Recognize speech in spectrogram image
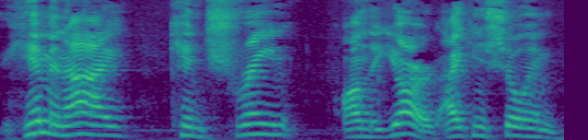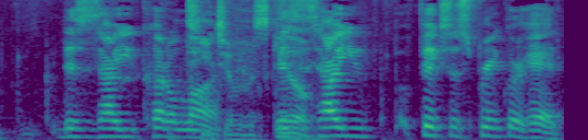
him and I can train on the yard. I can show him this is how you cut a lawn. Teach him skill. This is how you fix a sprinkler head.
